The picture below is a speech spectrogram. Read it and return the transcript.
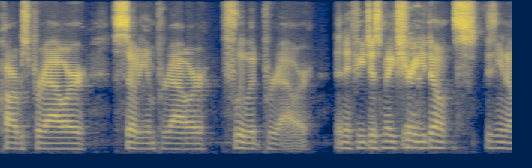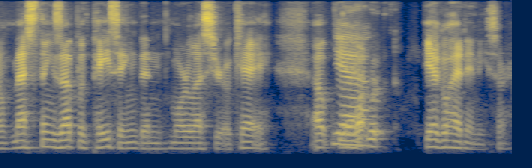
carbs per hour sodium per hour fluid per hour and if you just make sure yeah. you don't, you know, mess things up with pacing, then more or less you're okay. Uh, yeah. What, what, yeah. Go ahead, Andy. Sorry.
